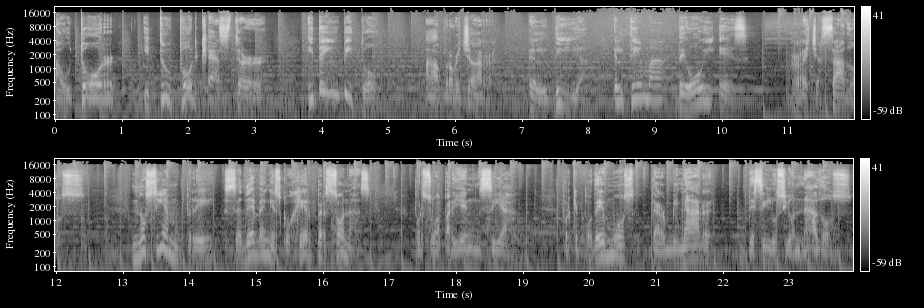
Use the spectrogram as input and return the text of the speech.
autor y tu podcaster. Y te invito a aprovechar el día. El tema de hoy es rechazados. No siempre se deben escoger personas por su apariencia, porque podemos terminar desilusionados,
